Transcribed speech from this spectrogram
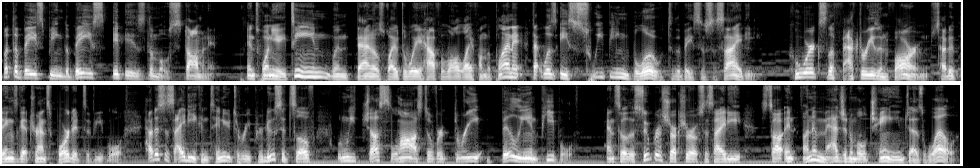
but the base being the base, it is the most dominant. In 2018, when Thanos wiped away half of all life on the planet, that was a sweeping blow to the base of society. Who works the factories and farms? How do things get transported to people? How does society continue to reproduce itself when we just lost over 3 billion people? And so the superstructure of society saw an unimaginable change as well.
